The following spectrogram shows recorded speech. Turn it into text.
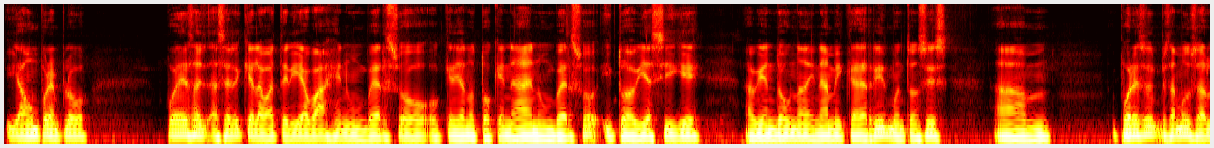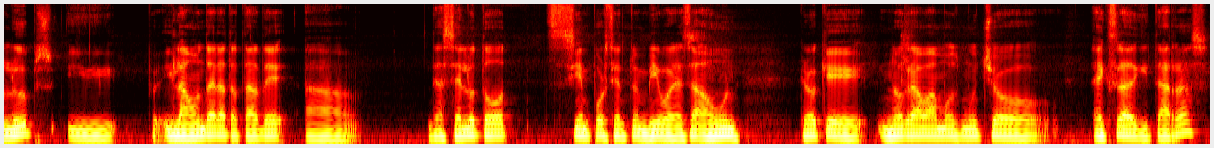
y aún, por ejemplo, puedes hacer que la batería baje en un verso o que ya no toque nada en un verso y todavía sigue habiendo una dinámica de ritmo. Entonces, por eso empezamos a usar loops y, la onda era tratar de, ah, de hacerlo todo 100% en vivo. Es aún creo que no grabamos mucho extra de guitarras.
